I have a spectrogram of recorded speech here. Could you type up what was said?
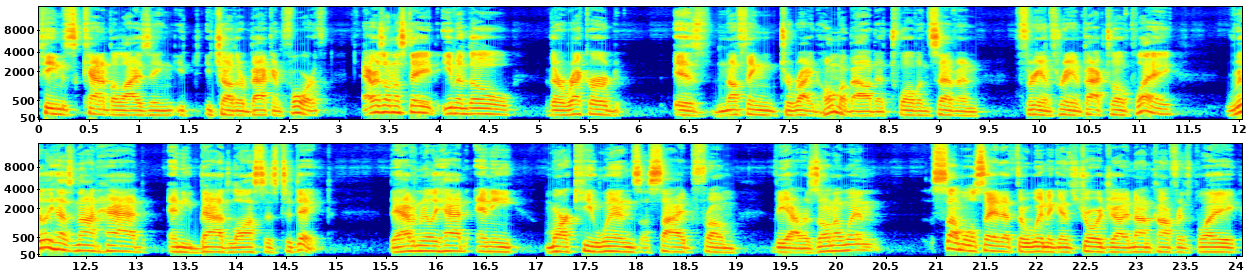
teams cannibalizing each other back and forth. Arizona State, even though their record is nothing to write home about at 12 and 7, 3 and 3 in Pac 12 play, really has not had any bad losses to date. They haven't really had any marquee wins aside from the Arizona win. Some will say that their win against Georgia in non conference play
